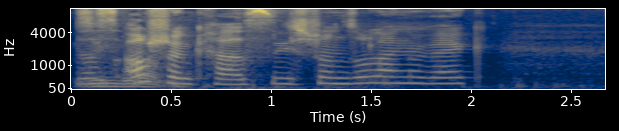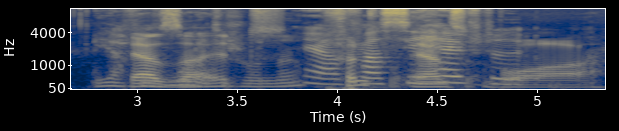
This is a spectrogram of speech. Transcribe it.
das Sieben ist auch Monate. schon krass. Sie ist schon so lange weg. Ja, Ja, seit schon, ne? Ja, fünf, fast die ernst- Hälfte. Boah.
